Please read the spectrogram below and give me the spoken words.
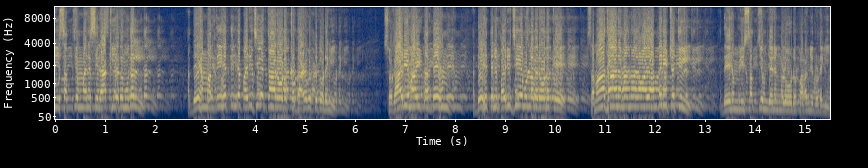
ഈ സത്യം മനസ്സിലാക്കിയത് മുതൽ അദ്ദേഹം അദ്ദേഹത്തിന്റെ പരിചയക്കാരോടൊക്കെ ദഴവത്ത് തുടങ്ങി. സ്വകാര്യമായിട്ട് അദ്ദേഹം അദ്ദേഹത്തിന് പരിചയമുള്ളവരോടൊക്കെ സമാധാനപരമായ അന്തരീക്ഷത്തിൽ അദ്ദേഹം ഈ സത്യം ജനങ്ങളോട് പറഞ്ഞു തുടങ്ങി.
